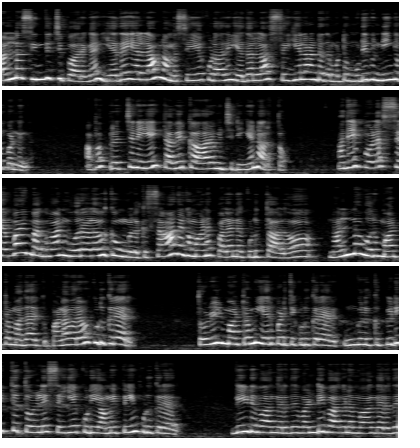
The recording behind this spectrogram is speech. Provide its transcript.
நல்லா சிந்திச்சு பாருங்கள் எதையெல்லாம் நம்ம செய்யக்கூடாது எதெல்லாம் செய்யலான்றதை மட்டும் முடிவு நீங்கள் பண்ணுங்கள் அப்போ பிரச்சனையை தவிர்க்க ஆரம்பிச்சிட்டிங்கன்னு அர்த்தம். அதே போல் செவ்வாய் பகவான் ஓரளவுக்கு உங்களுக்கு சாதகமான பலனை கொடுத்தாலும் நல்ல ஒரு மாற்றமாக தான் இருக்குது பணவரவு கொடுக்குறாரு. தொழில் மாற்றமும் ஏற்படுத்தி கொடுக்குறாரு. உங்களுக்கு பிடித்த தொழிலை செய்யக்கூடிய அமைப்பையும் கொடுக்குறாரு. வீடு வாங்குறது வண்டி வாகனம் வாங்குறது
